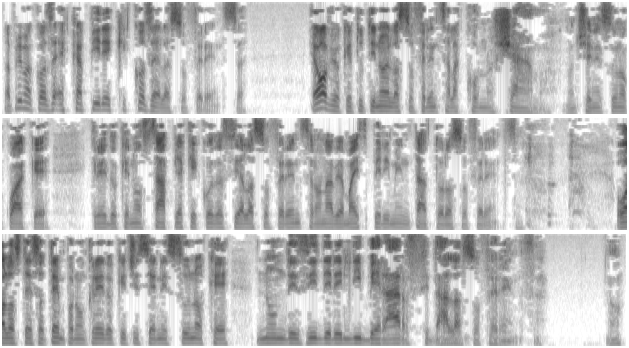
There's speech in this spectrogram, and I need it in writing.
La prima cosa è capire che cos'è la sofferenza. È ovvio che tutti noi la sofferenza la conosciamo, non c'è nessuno qua che credo che non sappia che cosa sia la sofferenza, non abbia mai sperimentato la sofferenza. O allo stesso tempo non credo che ci sia nessuno che non desideri liberarsi dalla sofferenza. No?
